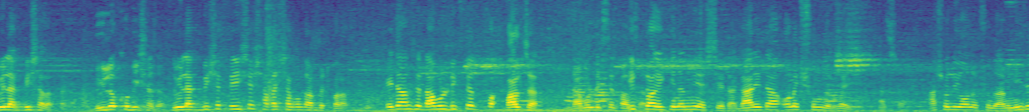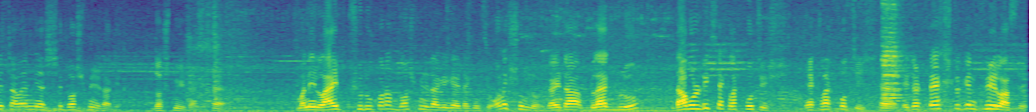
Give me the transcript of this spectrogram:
দুই লাখ বিশ হাজার টাকা। দুই লক্ষ বিশ হাজার। দুই লাখ বিশের তেইশে সাতাইশ সাল পর্যন্ত আপডেট করা। এটা হচ্ছে ডাবল ডিস্কের পালচার ডাবল ডিক্সের একটু আগে কিনে নিয়ে এসছি এটা। গাড়িটা অনেক সুন্দর ভাই। আচ্ছা। আসলেই অনেক সুন্দর। আমি নিজে চালাই নিয়ে আসছি দশ মিনিট আগে। দশ মিনিট আগে। হ্যাঁ। মানে লাইভ শুরু করার দশ মিনিট আগে গাড়িটা কিনছি। অনেক সুন্দর। গাড়িটা ব্ল্যাক ব্লু ডাবল ডিস্ক এক লাখ পঁচিশ। এক লাখ পঁচিশ। হ্যাঁ এটা ট্যাক্স টোকেন ফেল আছে।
